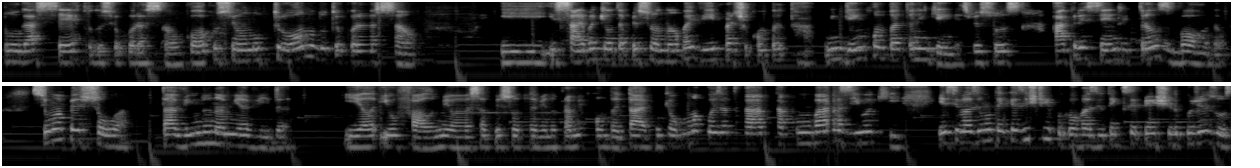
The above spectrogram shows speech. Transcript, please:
no lugar certo do seu coração. Coloque o Senhor no trono do teu coração. E, e saiba que outra pessoa não vai vir para te completar. Ninguém completa ninguém. As pessoas acrescentam e transbordam. Se uma pessoa está vindo na minha vida e, eu falo, meu, essa pessoa tá vindo para me completar, é porque alguma coisa tá, tá com um vazio aqui. E esse vazio não tem que existir, porque o vazio tem que ser preenchido por Jesus.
